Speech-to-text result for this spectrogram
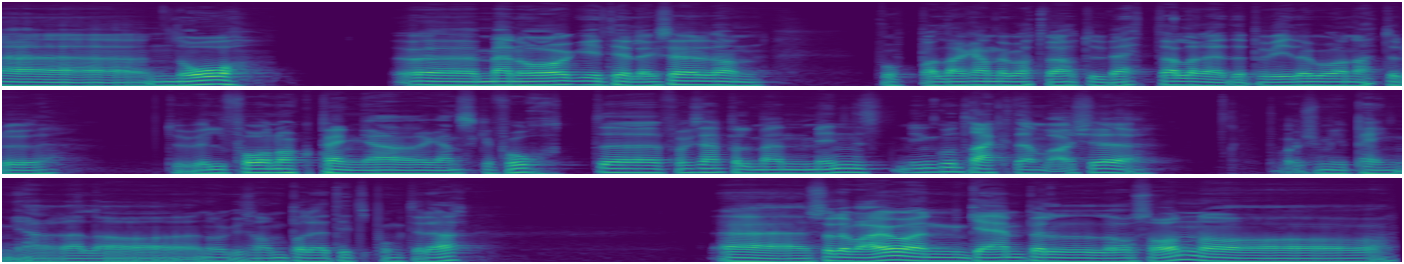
eh, nå. Eh, men òg i tillegg så er det sånn fotball, der kan det godt være at du vet allerede på videregående at du, du vil få nok penger ganske fort, eh, f.eks. Men min, min, kontrakt den var ikke Det var ikke mye penger eller noe sånt på det tidspunktet der. Eh, så det var jo en gamble og sånn, og,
